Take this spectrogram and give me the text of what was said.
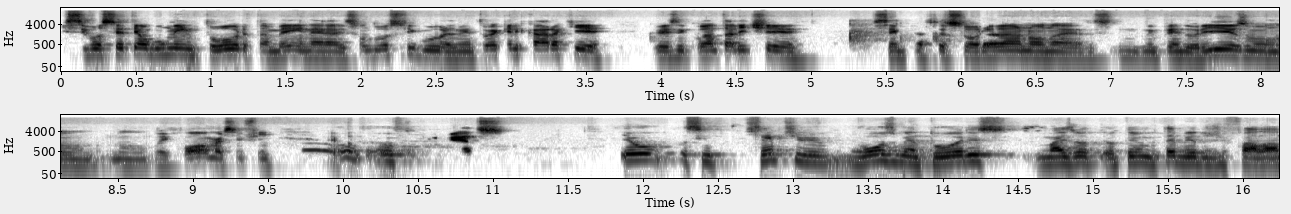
se você tem algum mentor também, né? São duas figuras. O mentor é aquele cara que de vez em quando ali te sempre assessorando né, no empreendedorismo, no, no e-commerce, enfim. É eu, eu, assim, sempre tive bons mentores, mas eu, eu, tenho até medo de falar,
